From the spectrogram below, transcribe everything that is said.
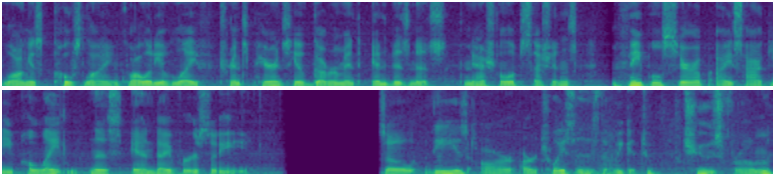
longest coastline, quality of life, transparency of government and business. National obsessions, maple syrup, ice hockey, politeness, and diversity. So these are our choices that we get to choose from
